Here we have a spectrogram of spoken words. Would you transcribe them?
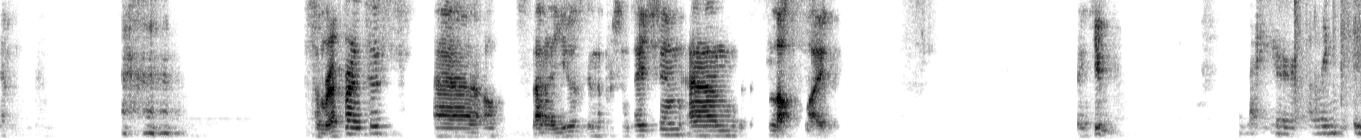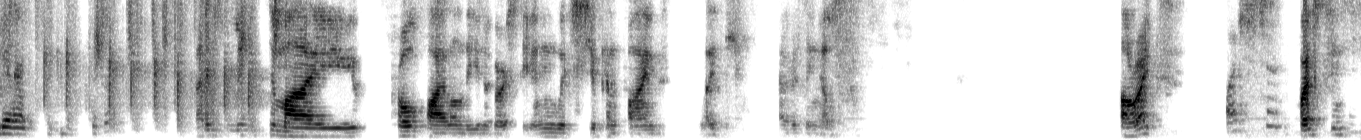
Yeah. Some references uh, that I used in the presentation and last slide. Thank you. Is that your a link to your? That is linked to my profile on the university in which you can find like everything else. All right. Question? Questions?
